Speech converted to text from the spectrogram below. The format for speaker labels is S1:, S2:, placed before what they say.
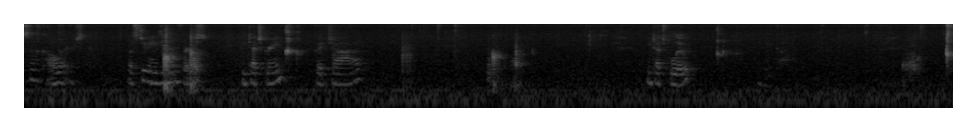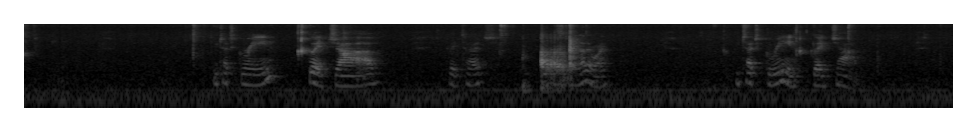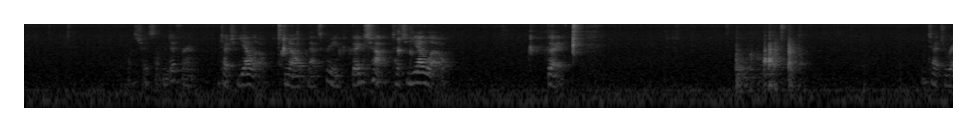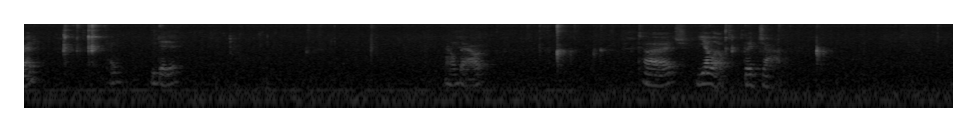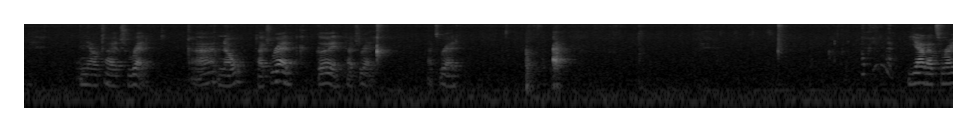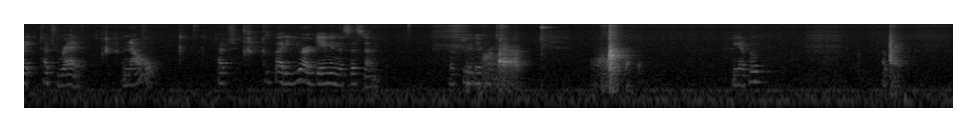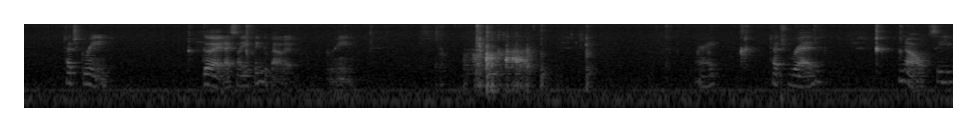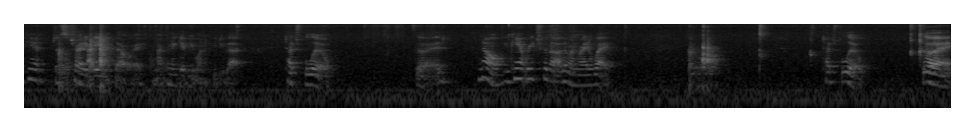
S1: some colors. Let's do an easy one first. You touch green. Good job. You touch blue. You touch green. Good job. Good touch. Let's do another one. You touch green. Good job. Let's try something different. Touch yellow. No, that's green. Good job. Touch yellow. Good. Touch red. Okay, you did it. How about touch yellow? Good job. And now touch red. Uh, no, touch red. Touch red. That's red. Yeah, that's right. Touch red. No. Touch, buddy, you are gaming the system. Let's do a different one. You gonna poop? Okay. Touch green. Good, I saw you think about it. Green. Alright. Touch red. No, see, you can't just try to game it that way. I'm not gonna give you one if you do that. Touch blue. Good. No, you can't reach for the other one right away. Touch blue. Good.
